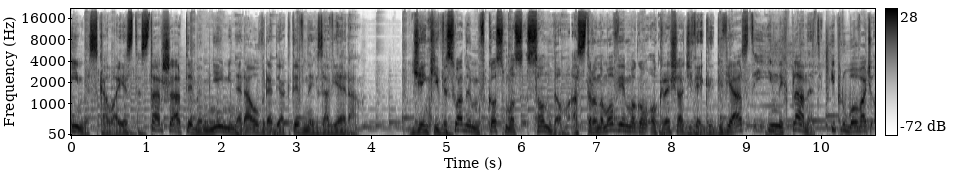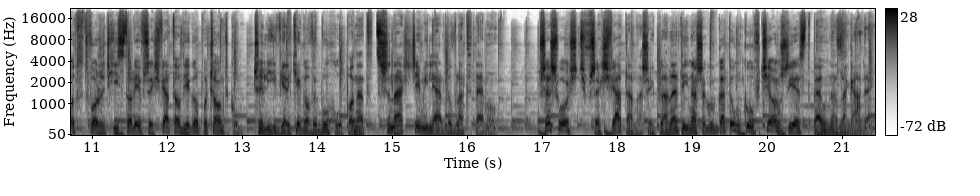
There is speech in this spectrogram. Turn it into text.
Im skała jest starsza, tym mniej minerałów radioaktywnych zawiera. Dzięki wysłanym w kosmos sondom astronomowie mogą określać wiek gwiazd i innych planet i próbować odtworzyć historię wszechświata od jego początku, czyli wielkiego wybuchu ponad 13 miliardów lat temu. Przeszłość wszechświata, naszej planety i naszego gatunku wciąż jest pełna zagadek.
